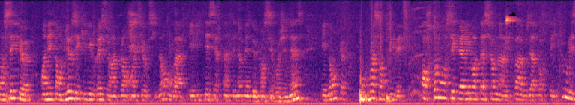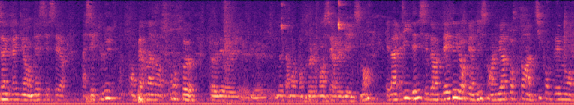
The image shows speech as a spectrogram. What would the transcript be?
On, sait qu'en étant mieux équilibré sur un plan antioxydant, on va éviter certains phénomènes de cancérogénèse. Et donc, pourquoi s'en priver Or, comme on sait que l'alimentation n'arrive pas à vous apporter tous les ingrédients nécessaires à cette lutte en permanence contre euh, notamment contre le cancer et le vieillissement, et eh ben, l'idée c'est d'aider l'organisme en lui apportant un petit complément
